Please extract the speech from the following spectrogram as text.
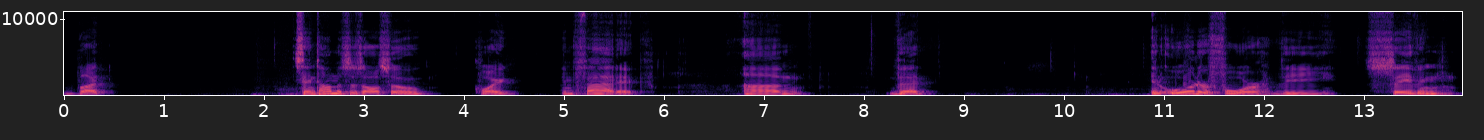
but St. Thomas is also quite emphatic um, that in order for the saving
